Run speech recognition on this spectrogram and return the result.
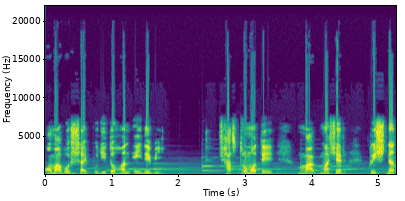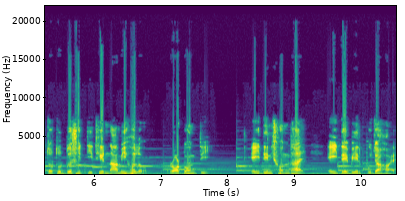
অমাবস্যায় পূজিত হন এই দেবী। শাস্ত্রমতে মাঘ মাসের কৃষ্ণা চতুর্দশী তিথির নামই হল রটন্তী। এই দিন সন্ধ্যায় এই দেবীর পূজা হয়।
